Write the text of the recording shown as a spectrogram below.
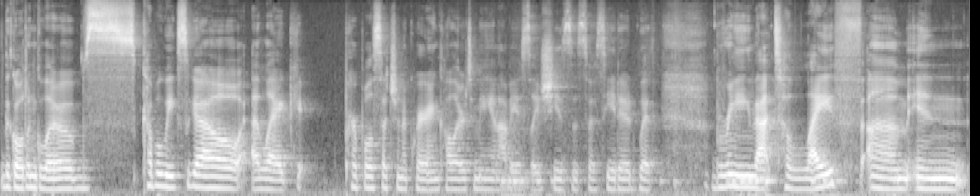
the Golden Globes a couple weeks ago. Like purple is such an Aquarian color to me, and obviously she's associated with bringing that to life um, in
